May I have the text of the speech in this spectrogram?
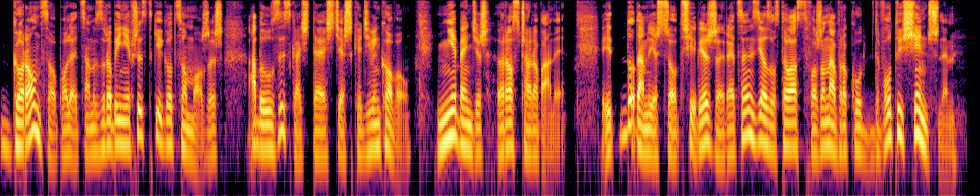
gorąco polecam zrobienie wszystkiego, co możesz, aby uzyskać tę ścieżkę dźwiękową. Nie będziesz rozczarowany. Dodam jeszcze od siebie, że recenzja została stworzona w roku 2000.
